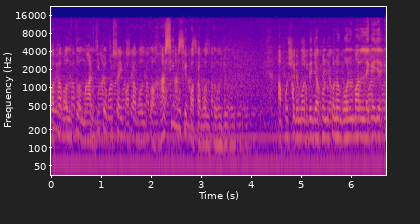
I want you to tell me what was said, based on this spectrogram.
কথা বলতো মার্জিত ভাষায় কথা বলতো হাসি মুখে কথা বলতো হুজুর। আপোষের মধ্যে যখন কোনো গোলমাল লেগে যেত,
